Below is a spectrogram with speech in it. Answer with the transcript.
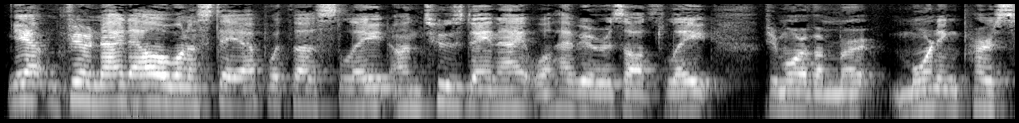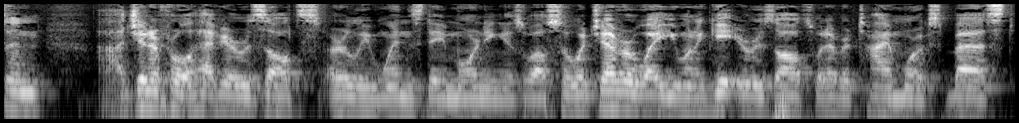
Yeah, if you're a night owl, want to stay up with us late on Tuesday night, we'll have your results late. If you're more of a mer- morning person, uh, Jennifer will have your results early Wednesday morning as well. So whichever way you want to get your results, whatever time works best,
